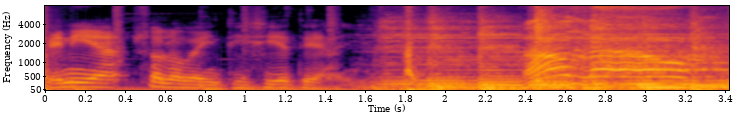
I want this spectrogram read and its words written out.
Tenía solo 27 años. Oh no.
